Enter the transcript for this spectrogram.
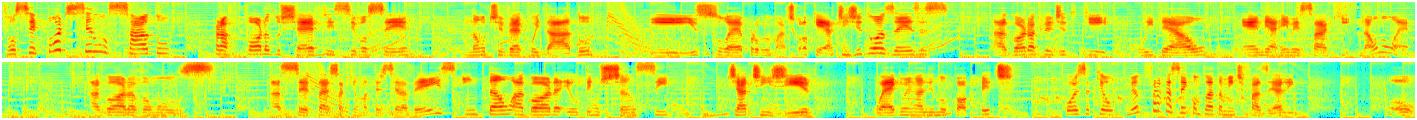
você pode ser lançado para fora do chefe se você não tiver cuidado, e isso é problemático. Ok, atingi duas vezes, agora eu acredito que o ideal é me arremessar aqui. Não, não é. Agora vamos acertar isso aqui uma terceira vez. Então agora eu tenho chance de atingir o Eggman ali no cockpit. Coisa que eu meio que fracassei completamente fazer ali. Oh.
